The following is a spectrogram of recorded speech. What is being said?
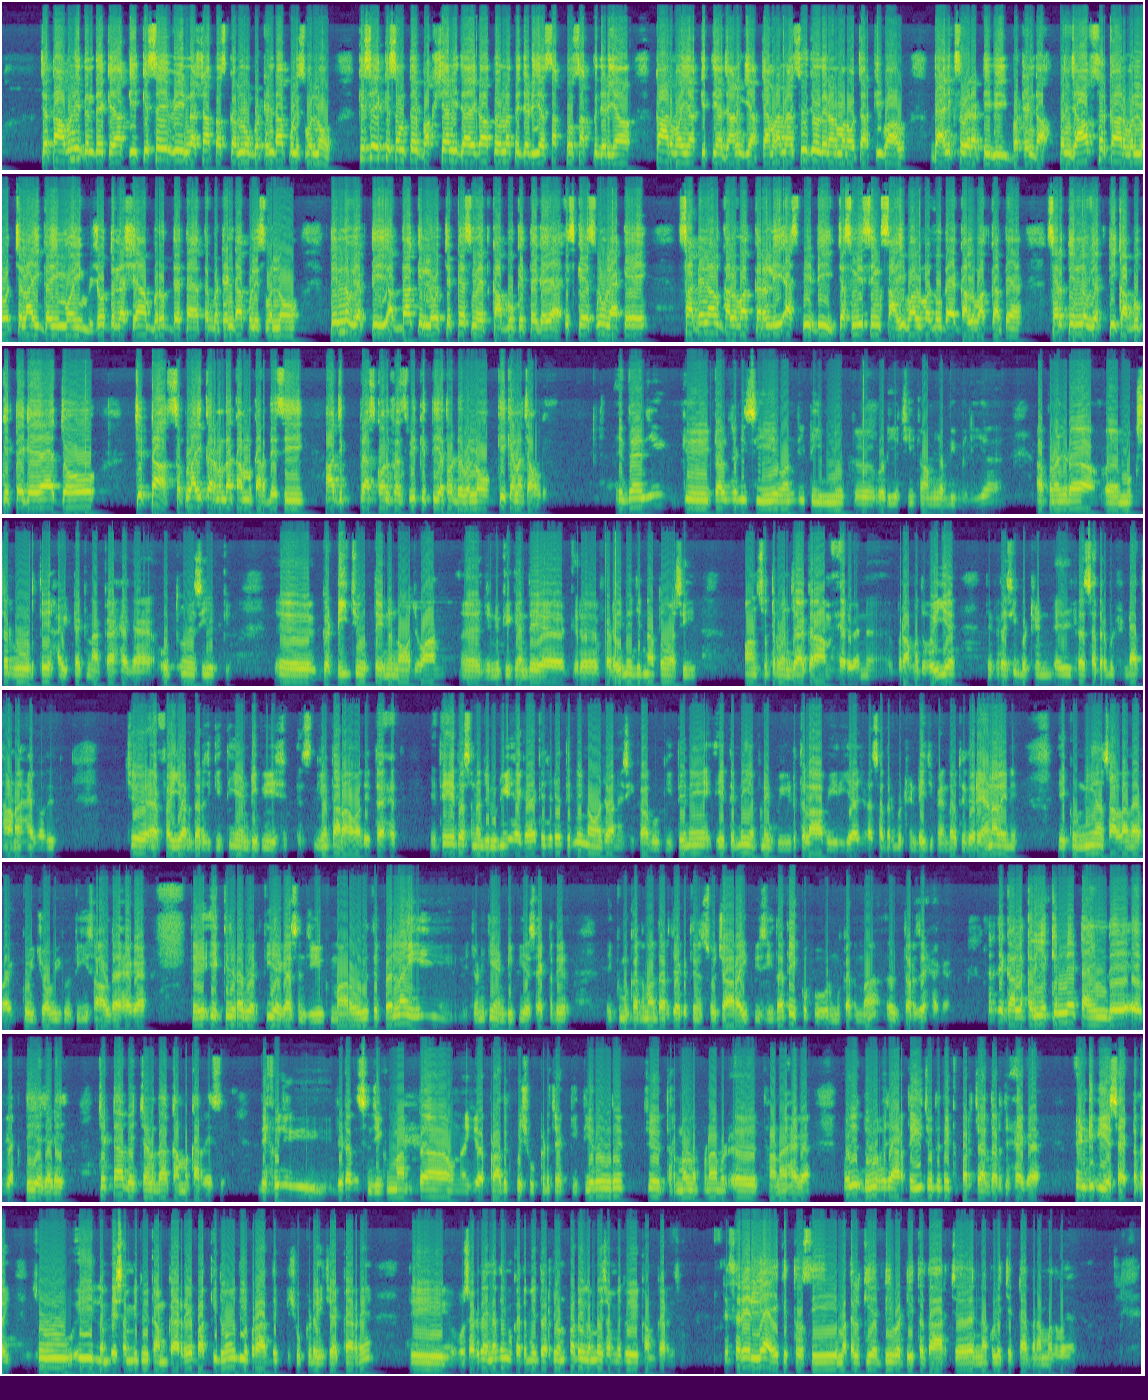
ਚੇਤਾਵਨੀ ਦਿੰਦੇ ਕਿਹਾ ਕਿ ਕਿਸੇ ਵੀ ਨਸ਼ਾ ਤਸਕਰ ਨੂੰ ਬਠਿੰਡਾ ਪੁਲਿਸ ਵੱਲੋਂ ਕਿਸੇ ਕਿਸਮ ਤੇ ਬਖਸ਼ਿਆ ਨਹੀਂ ਜਾਏਗਾ ਤੇ ਉਹਨਾਂ ਤੇ ਜਿਹੜੀ ਹੈ ਸਖਤ ਤੋਂ ਸਖਤ ਜਿਹੜੀਆਂ ਕਾਰਵਾਈਆਂ ਕੀਤੀਆਂ ਜਾਣਗੀਆਂ। ਕੈਮਰਾਮੈਨ ਸੁਜਲ ਦੇ ਨਾਲ ਮਨੋਜ ਚਰਕੀਵਾਲ, ਦੈਨਿਕ ਸਵੇਰਾ ਟੀਵੀ, ਬਠਿੰਡਾ। ਪੰਜਾਬ ਸਰਕਾਰ ਵੱਲੋਂ ਚਲਾਈ ਗਈ ਮੁਹਿੰਮ ਯੁੱਧ ਨਸ਼ਿਆਂ ਵਿਰੁੱਧ ਦੇ ਤਹਿਤ ਬਠਿੰਡਾ ਪੁਲਿਸ ਵੱਲੋਂ ਤਿੰਨ ਵਿਅਕਤੀ ਅੱਧਾ ਕਿਲੋ ਚਿੱਟੇ ਸਮੇਤ ਕਾਬੂ ਕੀਤੇ ਗਏ ਹੈ ਇਸ ਕੇਸ ਨੂੰ ਲੈ ਕੇ ਸਾਡੇ ਨਾਲ ਗੱਲਬਾਤ ਕਰਨ ਲਈ ਐਸਪੀਡੀ ਜਸਮੀਤ ਸਿੰਘ ਸਾਹੀਵਾਲ ਮੌਜੂਦ ਹੈ। ਗੱਲਬਾਤ ਕਰਦੇ ਹਾਂ ਸਰ, ਤਿੰਨ ਵਿਅਕਤੀ ਕਾਬੂ ਕੀਤੇ ਗਏ ਹੈ ਜੋ ਚਿੱਟਾ ਸਪਲਾਈ ਕਰਨ ਦਾ ਕੰਮ ਕਰਦੇ ਸੀ। ਅੱਜ ਪ੍ਰੈਸ ਕਾਨਫਰੰਸ ਵੀ ਕੀਤੀ ਹੈ ਤੁਹਾਡੇ ਵੱਲੋਂ। ਕੀ ਕਹਿਣਾ ਚਾਹੋਗੇ? ਇਦਾਂ ਜੀ ਕਿ ਕੱਲ ਜਿਹੜੀ CA1 ਦੀ ਟੀਮ ਨੂੰ ਇੱਕ ਬੜੀ ਅੱਛੀ ਕਾਮਯਾਬੀ ਮਿਲੀ ਹੈ। ਆਪਣਾ ਜਿਹੜਾ ਅਹ, ਰੋਡ ਤੇ ਹਾਈਟੈਕ ਨਾਕਾ ਹੈਗਾ ਉੱਥੋਂ ਅਸੀਂ ਇੱਕ ਗੱਡੀ 'ਚੋਂ ਤਿੰਨ ਨੌਜਵਾਨ ਜਿਹਨੂੰ ਕੀ ਕਹਿੰਦੇ ਆ ਫੜੇ ਨੇ ਜਿਨ੍ਹਾਂ ਤੋਂ ਅਸੀਂ 553 ਗ੍ਰਾਮ ਹੈਰੋਇਨ ਬਰਾਮਦ ਹੋਈ ਹੈ। ਤੇ ਫਿਰ ਅਸੀਂ ਬਠਿੰਡੇ ਜਿਹੜਾ ਸਦਰ ਬਠਿੰਡਾ ਥਾਣਾ ਹੈਗਾ ਉਹਦੇ ਚ ਐਫ ਆਈ ਆਰ ਦਰਜ ਕੀਤੀ ਐਨਡੀਪੀ ਦੀਆਂ ਧਾਰਾਵਾਂ ਦੇ ਤਹਿਤ। ਇੱਥੇ ਇਹ ਦੱਸਣਾ ਜ਼ਰੂਰੀ ਹੈਗਾ ਕਿ ਜਿਹੜੇ ਤਿੰਨੇ ਨੌਜਵਾਨ ਅਸੀਂ ਕਾਬੂ ਕੀਤੇ ਨੇ, ਇਹ ਤਿੰਨੇ ਆਪਣੇ ਬੀੜ ਤਲਾਬ ਏਰੀਆ ਜਿਹੜਾ ਸਦਰ ਬਠਿੰਡੇ 'ਚ ਪੈਂਦਾ, ਉੱਥੇ ਦੇ ਰਹਿਣ ਵਾਲੇ ਨੇ। ਇੱਕ 19 ਸਾਲਾਂ ਦਾ ਕੋਈ 24 ਕੋਈ 30 ਸਾਲ ਦਾ ਹੈਗਾ। ਤੇ ਇੱਕ ਜਿਹੜਾ ਵਿਅਕਤੀ ਹੈਗਾ ਸੰਜੀਵ ਕੁਮਾਰ, ਉਹਦੇ ਤੇ ਪਹਿਲਾਂ ਹੀ ਜਾਨੀ ਕਿ ਐਨਡੀਪੀਐਸ ਐਕਟ ਦੇ ਇੱਕ ਮੁਕੱਦਮਾ ਦਰਜ ਹੈ ਕਿ 304 ਆਈਪੀਸੀ ਦਾ ਤੇ ਇੱਕ ਹੋਰ ਮੁਕੱਦਮਾ ਦਰਜ ਹੈਗਾ। ਸਰ, ਜੇ ਗੱਲ ਕਰੀਏ ਕਿੰਨੇ ਟਾਈਮ ਦੇ ਇਹ ਵਿਅਕਤੀ ਹੈ ਜਿਹੜੇ ਚਿੱਟਾ ਵੇਚਣ ਦਾ ਕੰਮ ਕਰ ਰਹੇ ਸੀ? ਦੇਖੋ ਜੀ, ਜਿਹੜਾ ਤਾਂ ਸੰਜੀਵ ਕੁਮਾਰ ਦਾ ਹੁਣ ਅਸੀਂ ਅਪਰਾਧਿਕ ਪਿਛੋਕੜ ਚੈੱਕ ਕੀਤੀ ਹੈ ਉਹਦੇ ਚ ਥਰਮਲ ਆਪਣਾ ਥਾਣਾ ਹੈਗਾ। ਉਹ ਜੀ 2023 ਚ ਉਹਦੇ ਤੇ ਇੱਕ ਪਰਚਾ ਦਰਜ ਹੈਗਾ ਐਨਡੀਪੀਐਸ ਐਕਟ ਦਾ ਹੀ। ਸੋ ਇਹ ਲੰਬੇ ਸਮੇਂ ਤੋਂ ਇਹ ਕੰਮ ਕਰ ਰਹੇ। ਆ ਬਾਕੀ ਦੋਵਾਂ ਦੀ ਅਪਰਾਧਿਕ ਪਿਛੋਕੜ ਅਸੀਂ ਚੈੱਕ ਕਰ ਰਹੇ ਆ ਤੇ ਹੋ ਸਕਦਾ ਇਹਨਾਂ ਦੇ ਮੁਕੱਦਮੇ ਦਰਜ ਹੋਣ, ਪਰ ਇਹ ਲੰਬੇ ਸਮੇਂ ਤੋਂ ਇਹ ਕੰਮ ਕਰ ਰਹੇ ਸਨ। ਤੇ ਸਰ, ਇਹ ਲਿਆਏ ਕਿੱਥੋਂ ਸੀ? ਮਤਲਬ ਕਿ ਐਡੀ ਵੱਡੀ ਤਾਦਾਦ 'ਚ ਇਹਨਾਂ ਕੋਲੇ ਚਿੱਟਾ ਬਰਾਮਦ ਹੋਇਆ।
